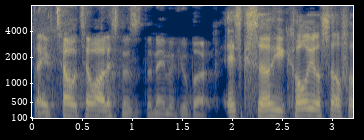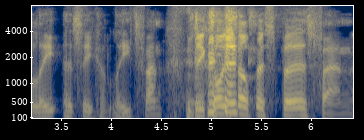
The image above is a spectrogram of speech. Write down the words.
Dave, tell tell our listeners the name of your book. It's so you call yourself a Le- so you call Leeds fan. So you call yourself a Spurs fan.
